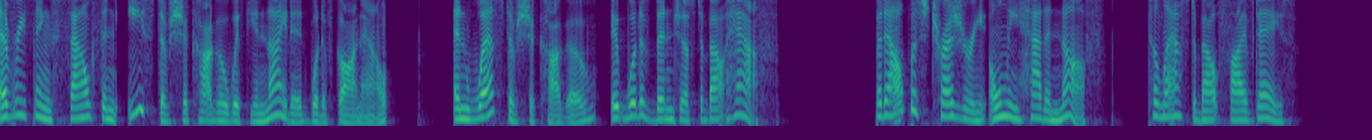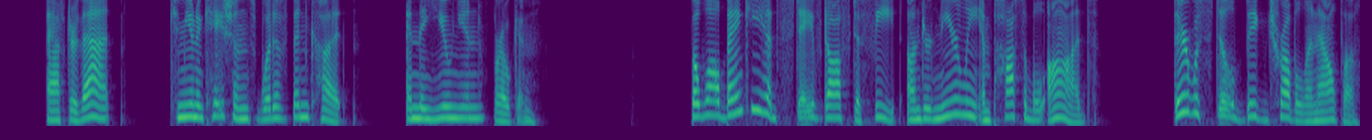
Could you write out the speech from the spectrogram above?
everything south and east of Chicago with United would have gone out, and west of Chicago, it would have been just about half. But ALPA's treasury only had enough to last about five days. After that, communications would have been cut and the Union broken. But while Behncke had staved off defeat under nearly impossible odds, there was still big trouble in Alpa.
